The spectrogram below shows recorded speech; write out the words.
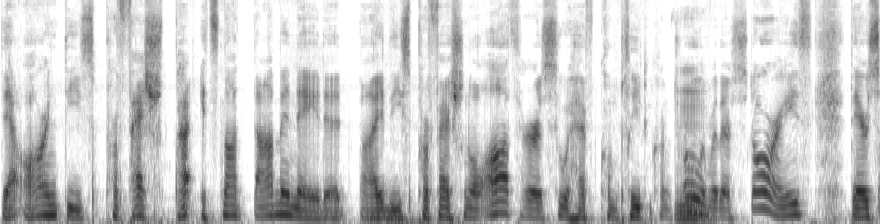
there aren't these professional it's not dominated by these professional authors who have complete control mm. over their stories. There's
